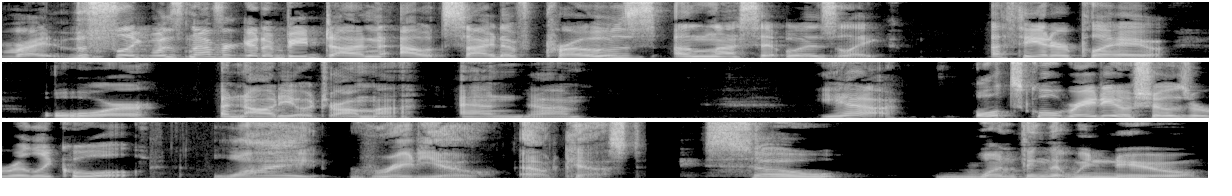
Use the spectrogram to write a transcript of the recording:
right this like was never going to be done outside of prose unless it was like a theater play or an audio drama and um yeah old school radio shows are really cool Why radio outcast? So one thing that we knew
